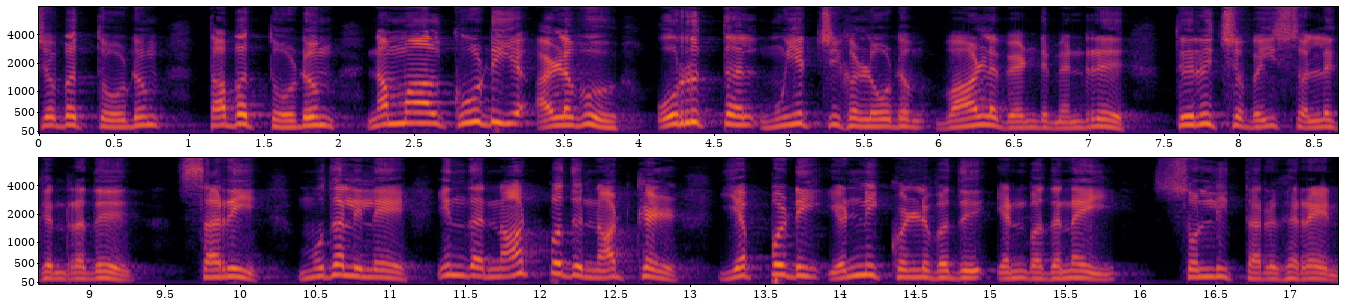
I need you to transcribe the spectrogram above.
ஜபத்தோடும் தபத்தோடும் நம்மால் கூடிய அளவு ஒருத்தல் முயற்சிகளோடும் வாழ வேண்டும் என்று திருச்சபை சொல்லுகின்றது. சரி முதலிலே இந்த நாற்பது நாட்கள் எப்படி எண்ணிக்கொள்ளுவது என்பதனை சொல்லித் தருகிறேன்.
